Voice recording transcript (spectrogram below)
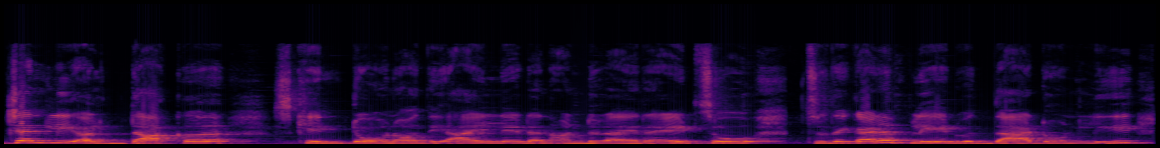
generally a darker skin tone on the eyelid and under eye right? So so they kind of played with that only.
